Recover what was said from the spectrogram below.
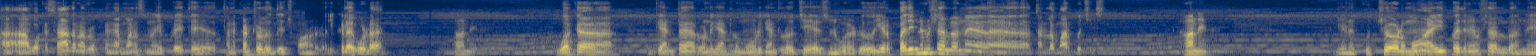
ఆ- ఒక సాధన రూపంగా మనసును ఎప్పుడైతే తన కంట్రోల్ తెచ్చుకున్నాడో ఇక్కడ కూడా ఒక గంట రెండు గంటలు మూడు గంటలు చేయాల్సిన వాడు ఇక్కడ పది నిమిషాల్లోనే తనలో మార్పు వచ్చేసింది. ఈయన కూర్చోవడము ఐదు పది నిమిషాల్లోనే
